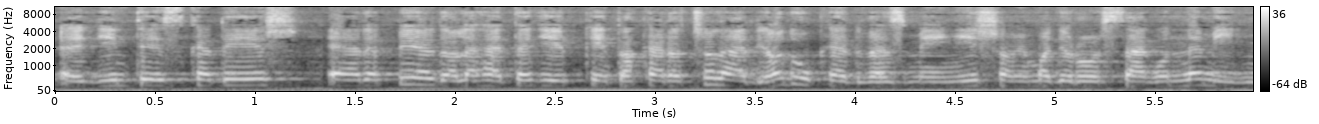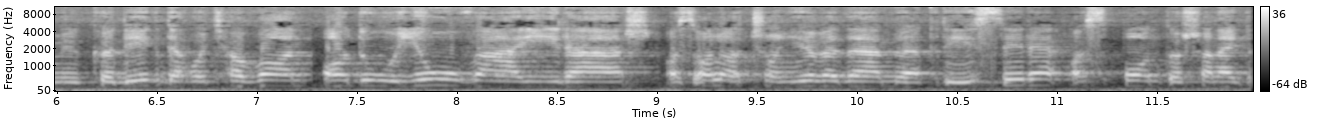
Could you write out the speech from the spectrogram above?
egy intézkedés. Erre példa lehet egyébként akár a családi adókedvezmény is, ami Magyarországon nem így működik, de hogyha van adó jóváírás az alacsony jövedelműek részére, az pontosan egy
